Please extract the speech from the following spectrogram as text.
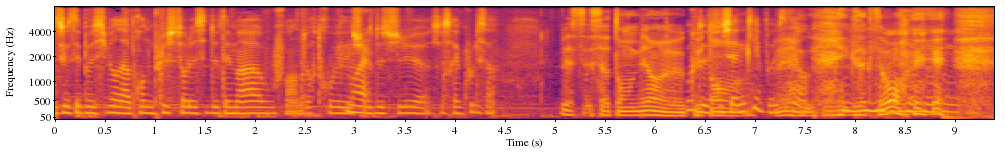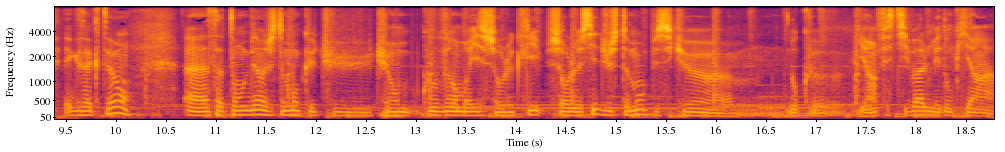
Est-ce que c'est possible d'en apprendre plus sur le site de Théma ou enfin de retrouver des Ouais. choses dessus euh, Ce serait cool ça. Mais c'est- ça tombe bien euh, Ou que de fish and clip aussi, hein. Exactement. Exactement. Euh, ça tombe bien justement que tu, tu en- que vous embrayiez sur le clip, sur le site justement, puisque euh, donc euh, il y a un festival, mais donc il y a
